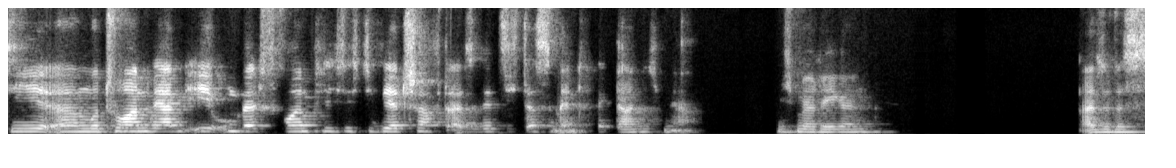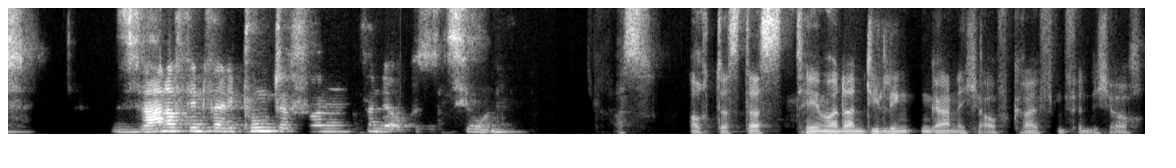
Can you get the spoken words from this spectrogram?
die äh, Motoren werden eh umweltfreundlich durch die Wirtschaft, also wird sich das im Endeffekt gar nicht mehr, nicht mehr regeln. Also das, das waren auf jeden Fall die Punkte von, von der Opposition. Krass. Auch dass das Thema dann die Linken gar nicht aufgreifen, finde ich auch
